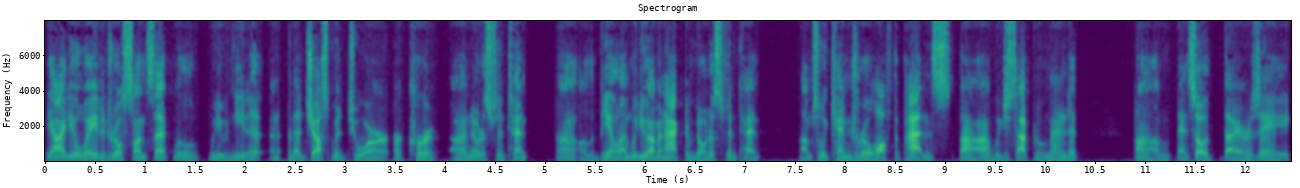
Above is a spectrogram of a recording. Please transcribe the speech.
The ideal way to drill Sunset will we would need a, an, an adjustment to our our current uh, notice of intent uh, on the BLM. We do have an active notice of intent, um, so we can drill off the patents. Uh, we just have to amend it, um, and so there's a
